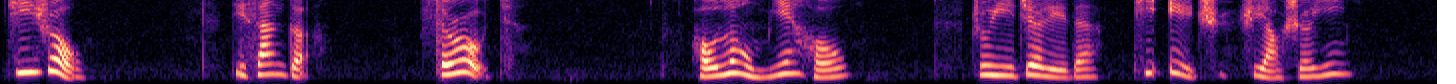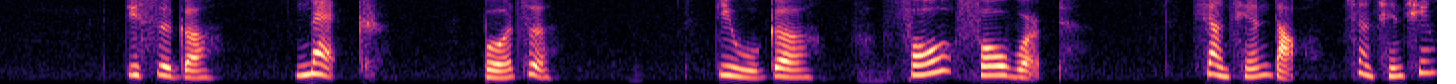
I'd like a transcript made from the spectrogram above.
肌肉。第三个，throat，喉咙、咽喉。注意这里的 th 是咬舌音。第四个，neck，脖子。第五个，fall forward，向前倒，向前倾。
